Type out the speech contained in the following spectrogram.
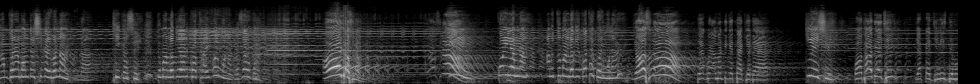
হাত ধরা মন্ত্র শিখাইব না? না। ঠিক আছে তোমার লগে আর কথাই কইমো না গা যাও গা। ও যাস না যাস না কইলাম না আমি তোমার লোকে কথা কইমো না। যাস না তুই একবার আমার দিকে তাকিয়ে দেখ। কি হয়েছে? কথা দিয়েছি একটা জিনিস দেবো।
